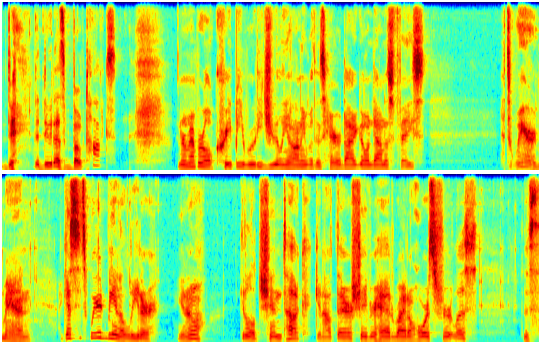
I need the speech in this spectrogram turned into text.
the dude has Botox. And remember old creepy Rudy Giuliani with his hair dye going down his face? It's weird, man. I guess it's weird being a leader, you know? Get a little chin tuck, get out there, shave your head, ride a horse shirtless. This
